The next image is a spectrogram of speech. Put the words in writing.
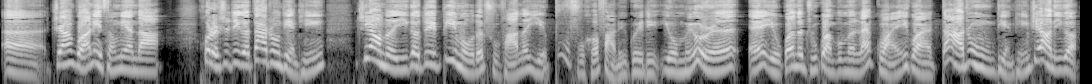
呃，治安管理层面的，或者是这个大众点评这样的一个对毕某的处罚呢，也不符合法律规定，有没有人哎有关的主管部门来管一管大众点评这样的一个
